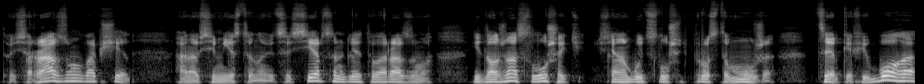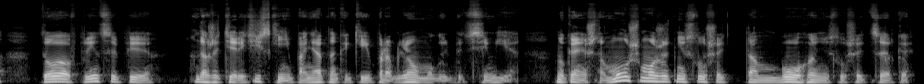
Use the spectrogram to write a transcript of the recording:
то есть разум вообще. Она в семье становится сердцем для этого разума и должна слушать, если она будет слушать просто мужа, церковь и Бога, то, в принципе, даже теоретически непонятно, какие проблемы могут быть в семье. Ну, конечно, муж может не слушать там Бога, не слушать церковь,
